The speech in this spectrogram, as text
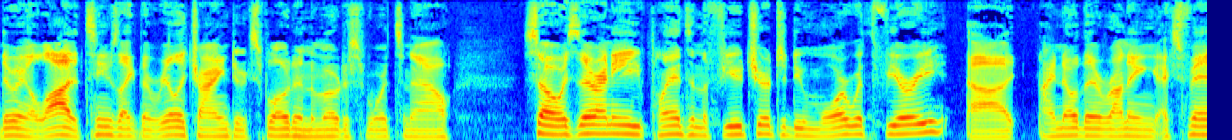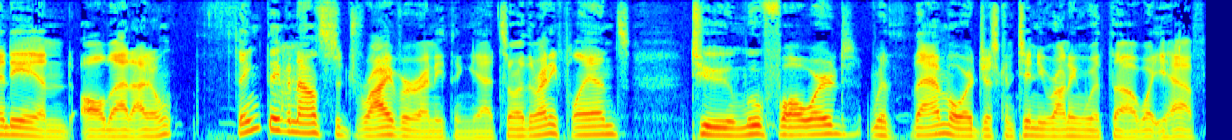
doing a lot. It seems like they're really trying to explode into motorsports now. So, is there any plans in the future to do more with Fury? Uh, I know they're running Xfinity and all that. I don't think they've announced a driver or anything yet. So, are there any plans to move forward with them or just continue running with uh, what you have?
